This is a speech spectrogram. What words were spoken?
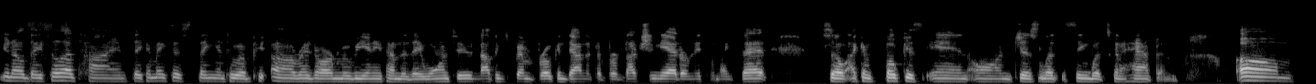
you know, they still have time. They can make this thing into a uh, movie anytime that they want to. Nothing's been broken down into production yet or anything like that, so I can focus in on just let seeing what's going to happen. Um,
